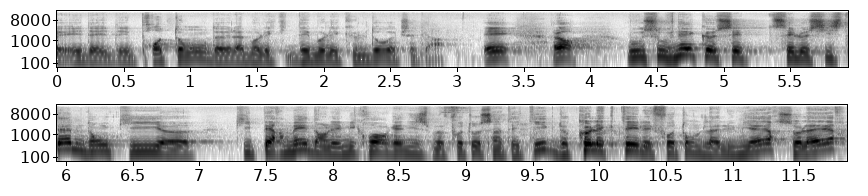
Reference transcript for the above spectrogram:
et des, protons, des molécules d'eau, etc. Et alors, vous vous souvenez que c'est le système donc, qui, euh, qui permet dans les micro-organismes photosynthétiques de collecter les photons de la lumière solaire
